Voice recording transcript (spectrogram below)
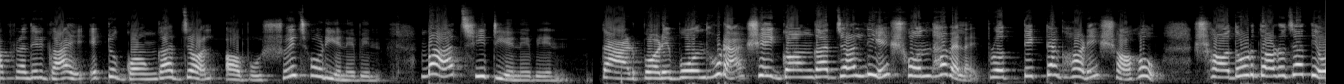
আপনাদের গায়ে একটু গঙ্গার জল অবশ্যই ছড়িয়ে নেবেন বা ছিটিয়ে নেবেন। তারপরে বন্ধুরা সেই গঙ্গার জল দিয়ে সন্ধ্যাবেলায় প্রত্যেকটা ঘরে সহ সদর দরজাতেও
